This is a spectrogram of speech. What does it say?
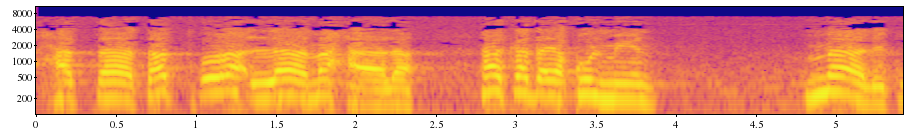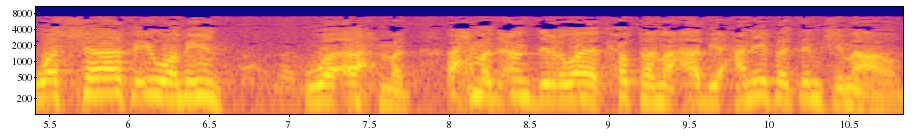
حتى تطهر لا محالة. هكذا يقول مين؟ مالك والشافعي ومين؟ وأحمد. أحمد عندي رواية تحطها مع أبي حنيفة تمشي معهم.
